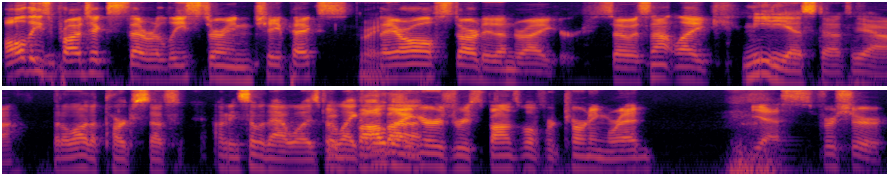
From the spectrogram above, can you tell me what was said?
all these projects that released during Chapek's, Right. they are all started under Iger. So it's not like media stuff, yeah, but a lot of the park stuff. I mean, some of that was, So but like all Bob the, Iger is responsible for turning red. yes, for sure.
